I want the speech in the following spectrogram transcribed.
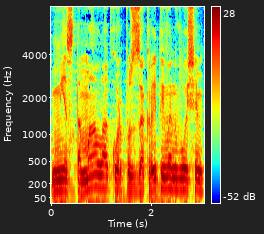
места мало, корпус закрытый в N8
